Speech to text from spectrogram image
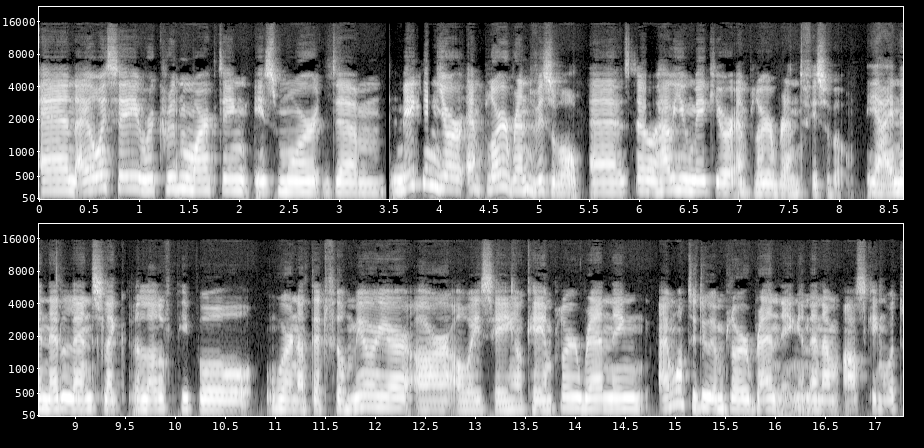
And I always say recruitment marketing is more the um, making your employer brand visible. Uh, so how you make your employer brand visible. Yeah, in the Netherlands, like a lot of people who are not that familiar are always saying, okay, employer branding, I want to do employer branding. And then I'm asking, what,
